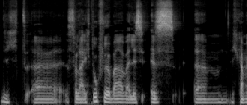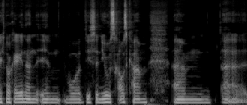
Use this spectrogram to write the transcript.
nicht äh, so leicht durchführbar, weil es, es ähm, ich kann mich noch erinnern, in, wo diese News rauskam, ähm, äh,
